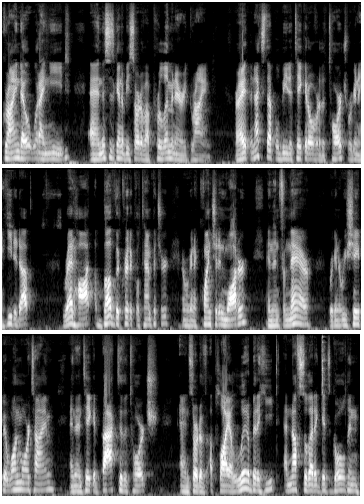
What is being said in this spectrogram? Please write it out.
grind out what I need. And this is gonna be sort of a preliminary grind, right? The next step will be to take it over to the torch. We're gonna heat it up red hot above the critical temperature and we're gonna quench it in water. And then from there, we're gonna reshape it one more time and then take it back to the torch and sort of apply a little bit of heat, enough so that it gets golden,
